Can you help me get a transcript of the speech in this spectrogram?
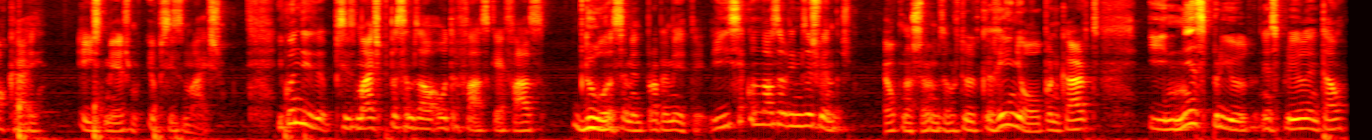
Ok, é isto mesmo, eu preciso mais. E quando digo preciso mais, passamos à outra fase, que é a fase do lançamento propriamente. E isso é quando nós abrimos as vendas. É o que nós chamamos de abertura de carrinho ou open cart. E nesse período, nesse período então,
